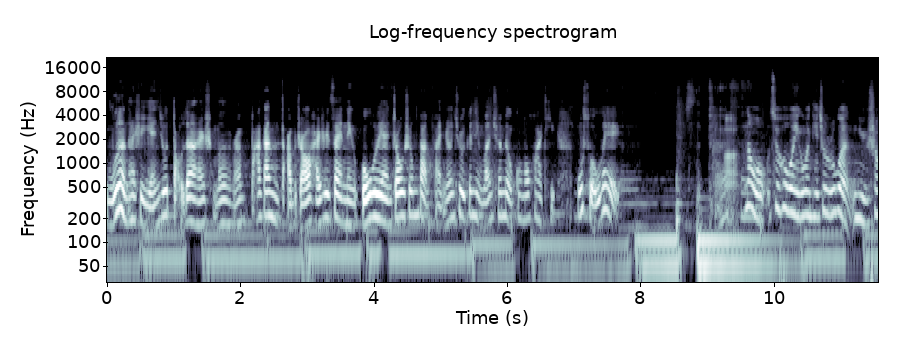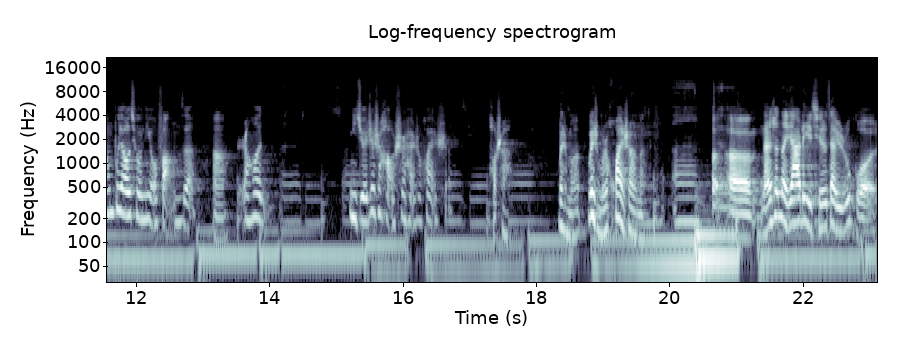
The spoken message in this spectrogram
无论他是研究导弹还是什么，反正八竿子打不着，还是在那个国务院招生办，反正就是跟你完全没有共同话题，无所谓。啊，那我最后问一个问题，就如果女生不要求你有房子啊，然后你觉得这是好事还是坏事？好事，为什么？为什么是坏事呢？呃呃，男生的压力其实在于如果。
